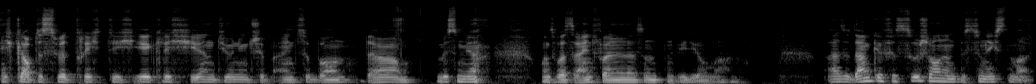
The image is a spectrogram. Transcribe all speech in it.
ich glaube, das wird richtig eklig, hier einen Tuning-Chip einzubauen. Da müssen wir uns was einfallen lassen und ein Video machen. Also danke fürs Zuschauen und bis zum nächsten Mal.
